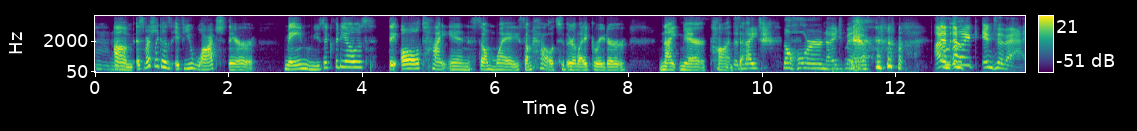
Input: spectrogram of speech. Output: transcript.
Mhm. Um, especially because if you watch their main music videos, they all tie in some way somehow to their like greater nightmare Yes, concept. the night, the horror nightmare. I And- and- like into that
